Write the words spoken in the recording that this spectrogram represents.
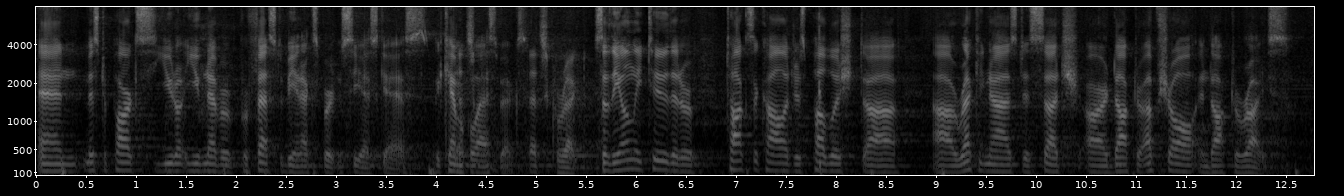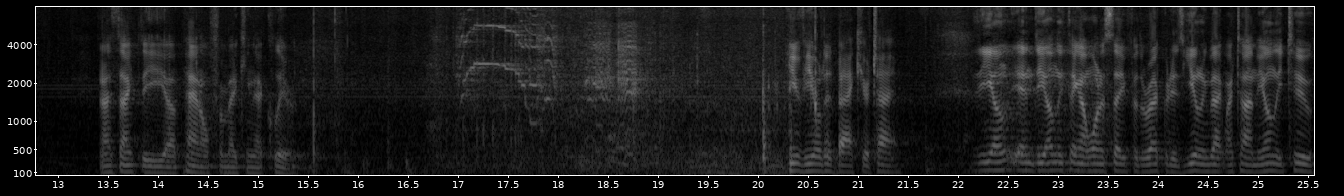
And Mr. Parks, you don't, you've never professed to be an expert in CS gas, the chemical That's- aspects. That's correct. So the only two that are toxicologists published, uh, uh, recognized as such, are Dr. Upshall and Dr. Rice. And I thank the uh, panel for making that clear. You've yielded back your time. The only, and the only thing I want to say for the record is yielding back my time, the only two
